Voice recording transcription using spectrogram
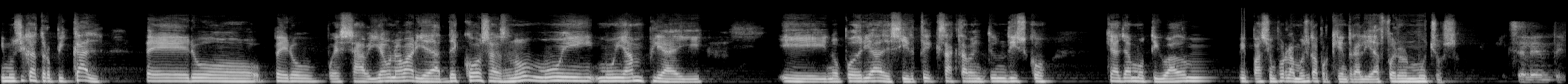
y música tropical, pero, pero pues había una variedad de cosas, ¿no? Muy, muy amplia y, y no podría decirte exactamente un disco que haya motivado mi pasión por la música, porque en realidad fueron muchos. Excelente.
